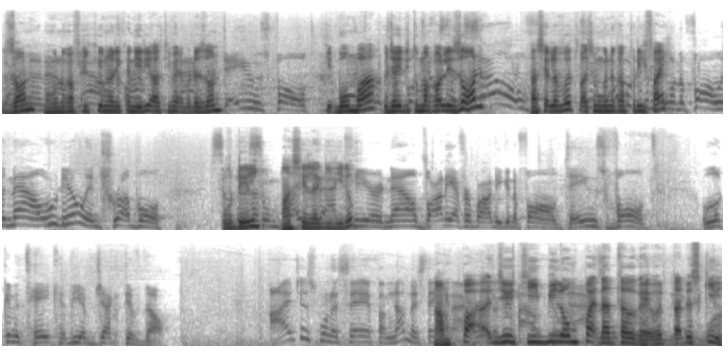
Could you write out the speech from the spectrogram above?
Zon menggunakan flicker melarikan diri, ultimate daripada Zon. Hit bomba berjaya ditumbangkan oleh Zon. Sunset Lover terpaksa menggunakan Purify. Udil masih lagi hidup. Looking to take the objective though. I just want to say, if I'm not mistaken, Nampak je Chibi lompat dah tahu guys. absolutely Tak ada skill.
